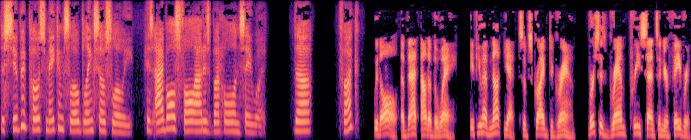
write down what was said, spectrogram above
The stupid posts make him slow blink so slowly, his eyeballs fall out his butthole and say what? The fuck? With all of that out of the way. If you have not yet subscribed to Graeme versus Graeme Presents on your favorite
